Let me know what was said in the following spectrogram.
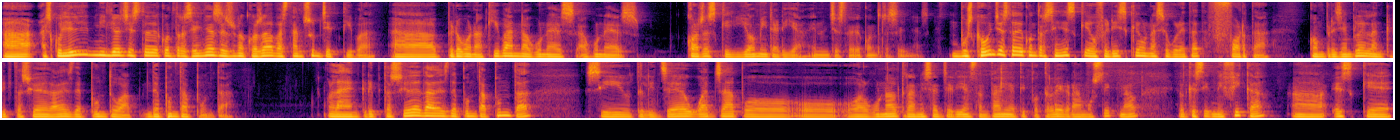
Uh, escollir el millor gestor de contrasenyes és una cosa bastant subjectiva, uh, però bueno, aquí van algunes, algunes coses que jo miraria en un gestor de contrasenyes. Busqueu un gestor de contrasenyes que oferisca una seguretat forta, com per exemple l'encriptació de dades de, punto a, de punta a punta. La encriptació de dades de punta a punta si utilitzeu WhatsApp o, o, o alguna altra missatgeria instantània tipus Telegram o Signal, el que significa uh, és que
